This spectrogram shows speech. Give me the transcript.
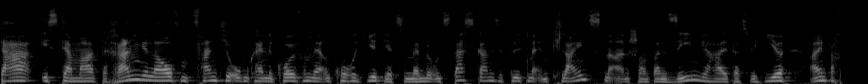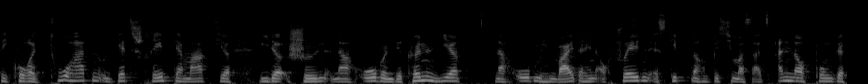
da ist der Markt rangelaufen, fand hier oben keine Käufer mehr und korrigiert jetzt. Und wenn wir uns das ganze Bild mal im kleinsten anschauen, dann sehen wir halt, dass wir hier einfach die Korrektur hatten und jetzt strebt der Markt hier wieder schön nach oben. Wir können hier nach oben hin weiterhin auch traden. Es gibt noch ein bisschen was als Anlaufpunkte.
